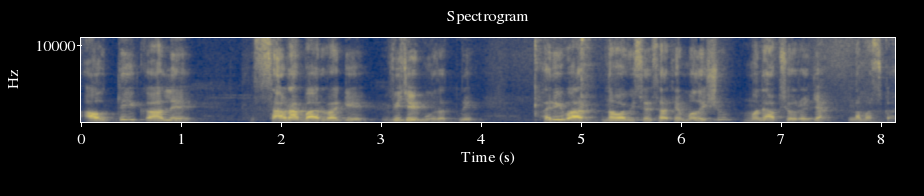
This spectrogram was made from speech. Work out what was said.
આવતીકાલે સાડા બાર વાગે વિજય મુહૂર્તની ફરીવાર નવા વિષય સાથે મળીશું. મને આપશો રજા. નમસ્કાર.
